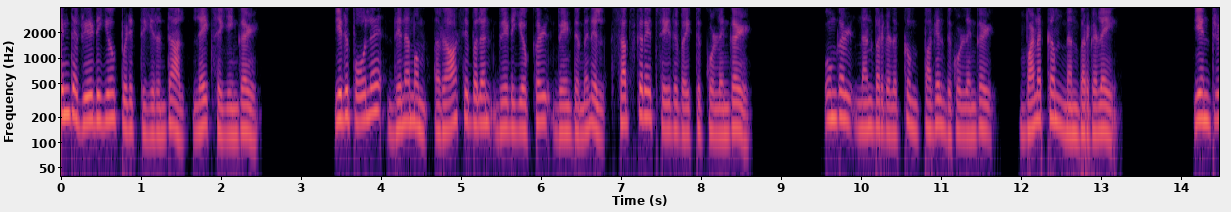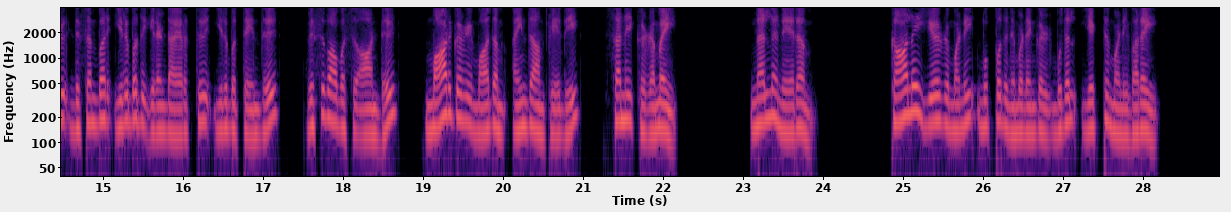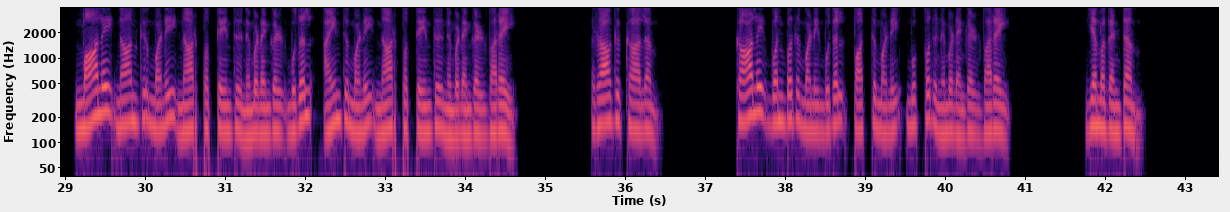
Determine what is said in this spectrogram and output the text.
இந்த வீடியோ பிடித்து இருந்தால் லைக் செய்யுங்கள். இதுபோல தினமும் ராசிபலன் வீடியோக்கள் வேண்டுமெனில் சப்ஸ்கிரைப் செய்து வைத்துக் கொள்ளுங்கள். உங்கள் நண்பர்களுக்கும் பகிர்ந்து கொள்ளுங்கள். வணக்கம் நண்பர்களே. இன்று டிசம்பர் இருபது இரண்டாயிரத்து இருபத்தைந்து விசுவாவசு ஆண்டு மார்கழி மாதம் ஐந்தாம் தேதி சனிக்கிழமை. நல்ல நேரம். காலை ஏழு மணி முப்பது நிமிடங்கள் முதல் எட்டு மணி வரை. மாலை நான்கு மணி நாற்பத்தைந்து நிமிடங்கள் முதல் ஐந்து மணி நாற்பத்தைந்து நிமிடங்கள் வரை. ராகு காலம். காலை ஒன்பது மணி முதல் பத்து மணி முப்பது நிமிடங்கள் வரை. யமகண்டம்.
